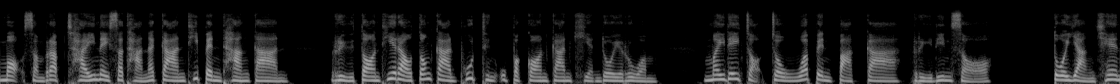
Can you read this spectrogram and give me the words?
เหมาะสำหรับใช้ในสถานการณ์ที่เป็นทางการ หรือตอนที่เราต้องการพูดถึงอุปกรณ์การเขียนโดยรวม ไม่ได้เจาะจงว่าเป็นปากกาหรือดินสอ ตัวอย่างเช่น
